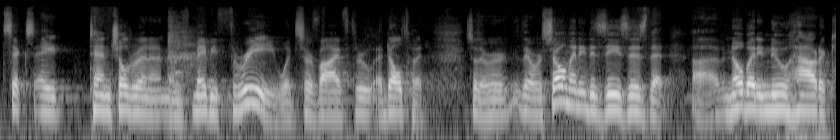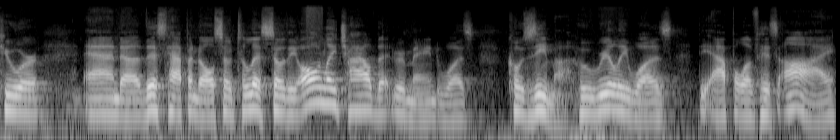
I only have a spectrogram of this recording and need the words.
six, eight, ten children, and, maybe three would survive through adulthood. So there were there were so many diseases that uh, nobody knew how to cure, and uh, this happened also to Liszt. So the only child that remained was Cosima, who really was the apple of his eye,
